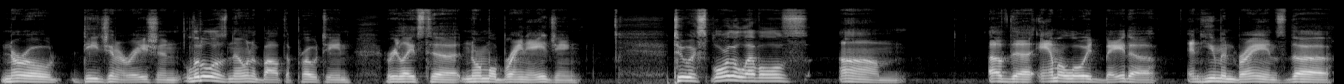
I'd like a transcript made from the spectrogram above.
neurodegeneration. Little is known about the protein relates to normal brain aging. To explore the levels um, of the amyloid beta in human brains, the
